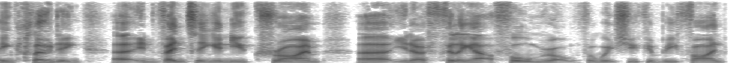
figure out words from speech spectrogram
including uh, inventing a new crime, uh, you know, filling out a form wrong for which you can be fined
